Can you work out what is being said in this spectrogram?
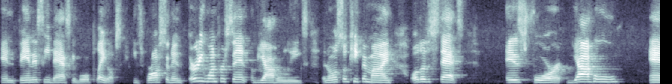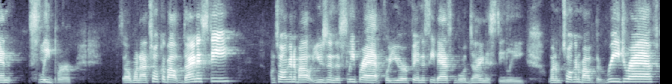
in fantasy basketball playoffs. He's rostered in 31% of Yahoo leagues. And also keep in mind, all of the stats is for Yahoo and Sleeper. So when I talk about Dynasty, I'm talking about using the Sleeper app for your fantasy basketball Dynasty league. When I'm talking about the redraft,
